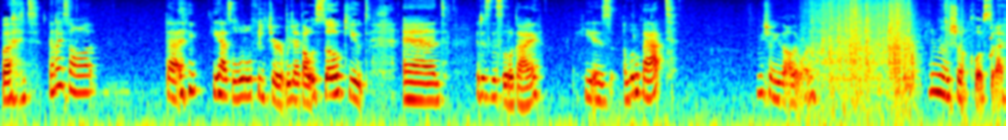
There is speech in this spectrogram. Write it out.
But then I saw that he has a little feature which I thought was so cute. And it is this little guy. He is a little bat. Let me show you the other one. I didn't really show up close, did I?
